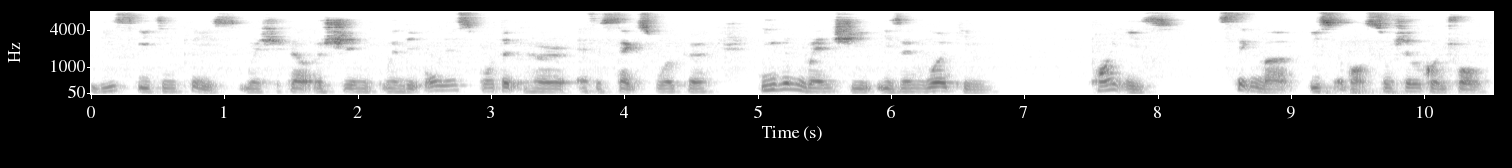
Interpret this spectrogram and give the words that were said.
this eating place, where she felt ashamed when the owner spotted her as a sex worker even when she isn't working. Point is, stigma is about social control.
